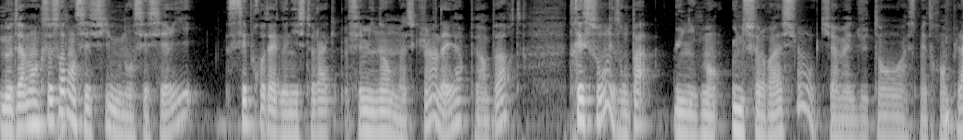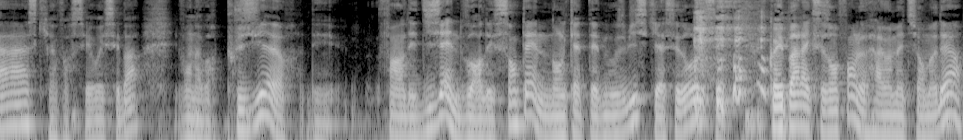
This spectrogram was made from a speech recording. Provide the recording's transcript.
notamment que ce soit dans ces films ou dans ces séries, ces protagonistes-là, féminins ou masculins d'ailleurs, peu importe, très souvent, ils n'ont pas uniquement une seule relation qui va mettre du temps à se mettre en place, qui va avoir ses hauts et ses bas. Ils vont en avoir plusieurs, des, enfin des dizaines, voire des centaines. Dans le cas de Ted Mosby, ce qui est assez drôle, c'est quand il parle avec ses enfants, le How I Met Your Mother,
